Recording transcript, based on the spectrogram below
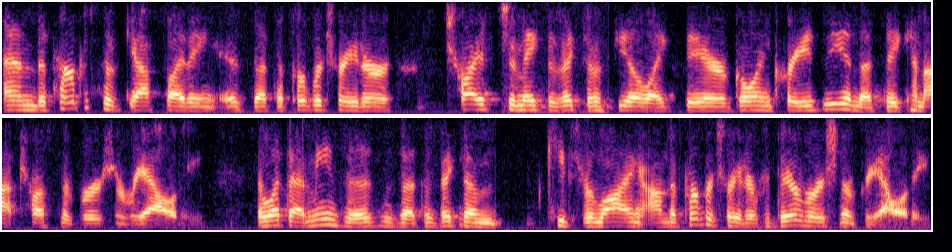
And the purpose of gaslighting is that the perpetrator tries to make the victim feel like they're going crazy and that they cannot trust their version of reality. And what that means is, is that the victim keeps relying on the perpetrator for their version of reality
